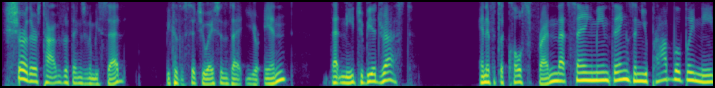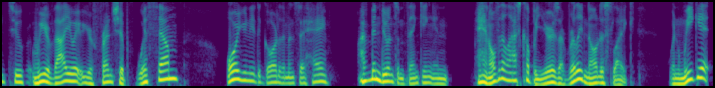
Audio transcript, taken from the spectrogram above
Sure, there's times where things are going to be said because of situations that you're in that need to be addressed. And if it's a close friend that's saying mean things, then you probably need to reevaluate your friendship with them, or you need to go to them and say, Hey, I've been doing some thinking, and man, over the last couple years, I've really noticed like when we get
